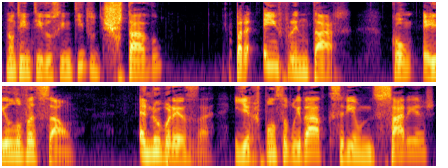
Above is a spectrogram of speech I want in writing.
não tem tido o sentido de Estado para enfrentar com a elevação, a nobreza e a responsabilidade que seriam necessárias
